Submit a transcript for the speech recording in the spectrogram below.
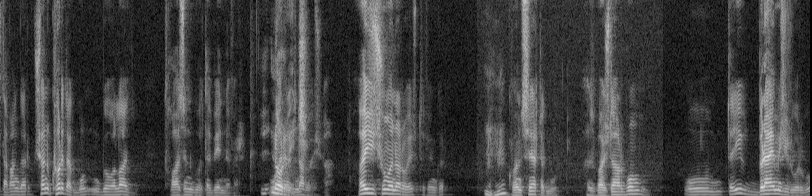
ستەفانگەر چەند کوردەک بوون گۆوەڵات توازن گۆتە بێن نەبەر نۆروێژ ئەی چوومە نەڕۆژ تفێن کرد کۆنسێرتەک بوو ez başdar bûm û derî birayê min jî wir bû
